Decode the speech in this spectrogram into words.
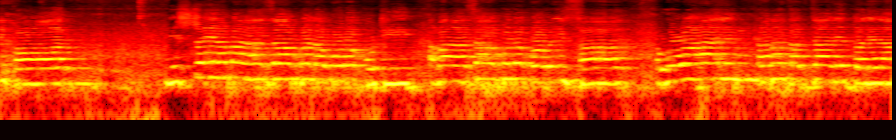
ইকাব নিশ্চয়ই আমার আজাব হলো বড় কঠিন, আমার আজাব হলো বড় ইসাদ ও আলেম কানা দাজ্জালের দলেরা?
